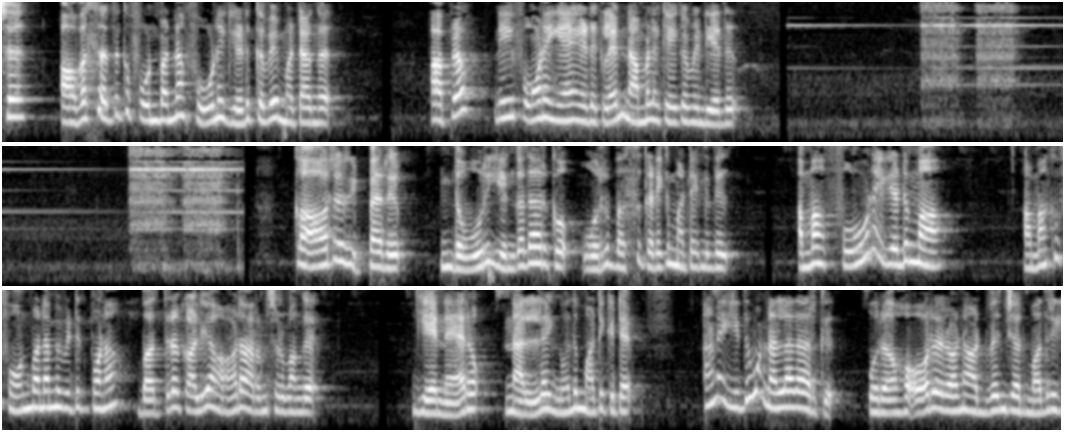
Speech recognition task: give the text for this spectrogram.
ச்சே அவசரத்துக்கு ஃபோன் பண்ணா ஃபோனை எடுக்கவே மாட்டாங்க. அப்புறம் நீ ஃபோனை ஏன் எடுக்கலன்னு நம்மளை கேட்க வேண்டியது. Car repair. இந்த ஊர் எங்க தான் இருக்கோ ஒரு பஸ் கிடைக்க மாட்டேங்குது. அம்மா ஃபோனை எடுமா அம்மாக்கு ஃபோன் பண்ணாம வீட்டுக்கு போனா பத்திரகாளியா ஆட ஆரம்பிச்சிருவாங்க. என் நேரம் நல்லா இங்க வந்து மாட்டிக்கிட்டேன். ஆனா இதுவும் நல்லா தான் இருக்கு. ஒரு ஹாரரான அட்வென்ச்சர் மாதிரி.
